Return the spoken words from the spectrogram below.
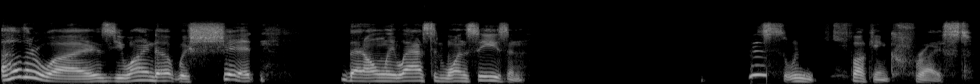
Otherwise, you wind up with shit that only lasted one season. Sweet fucking Christ.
